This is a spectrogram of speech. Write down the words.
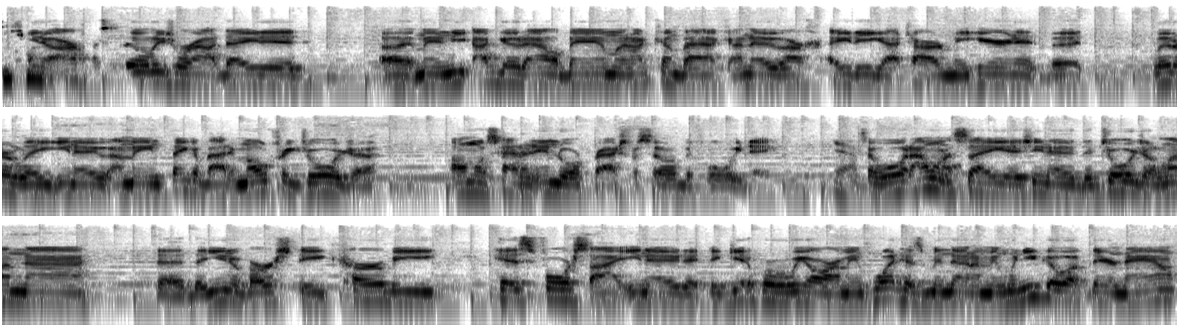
you know, our facilities were outdated. Uh, man, I'd go to Alabama and I'd come back. I know our AD got tired of me hearing it, but literally, you know, I mean, think about it. Moultrie, Georgia, almost had an indoor practice facility before we did. Yeah. So what I want to say is, you know, the Georgia alumni, the the university, Kirby, his foresight, you know, to, to get where we are. I mean, what has been done? I mean, when you go up there now,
